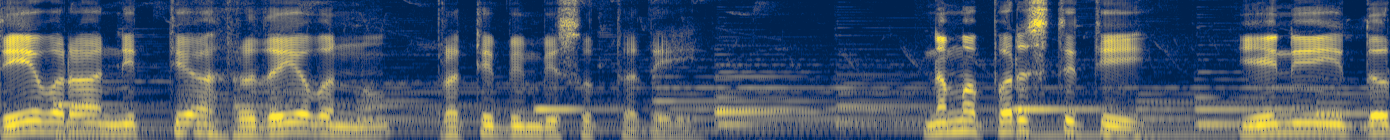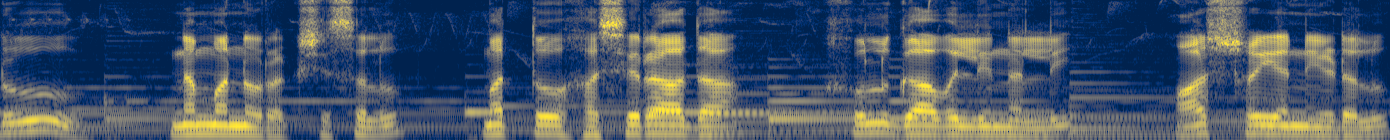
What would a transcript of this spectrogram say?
ದೇವರ ನಿತ್ಯ ಹೃದಯವನ್ನು ಪ್ರತಿಬಿಂಬಿಸುತ್ತದೆ. ನಮ್ಮ ಪರಿಸ್ಥಿತಿ ಏನೇ ಇದ್ದರೂ ನಮ್ಮನ್ನು ರಕ್ಷಿಸಲು ಮತ್ತು ಹಸಿರಾದ ಹುಲ್ಗಾವಲಿನಲ್ಲಿ ಆಶ್ರಯ ನೀಡಲು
